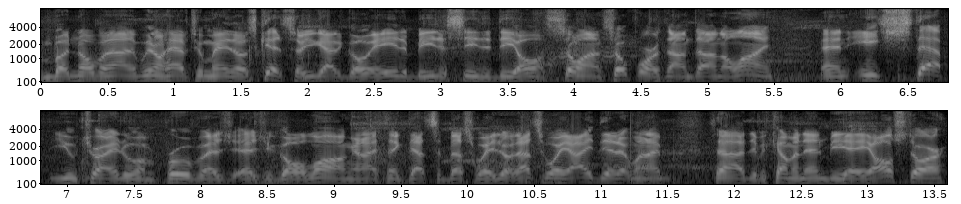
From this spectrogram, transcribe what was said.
But no, but we don't have too many of those kids. So you got to go A to B to C to D, so on and so forth down down the line. And each step you try to improve as, as you go along. And I think that's the best way to do it. That's the way I did it when I uh, to become an NBA All Star.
